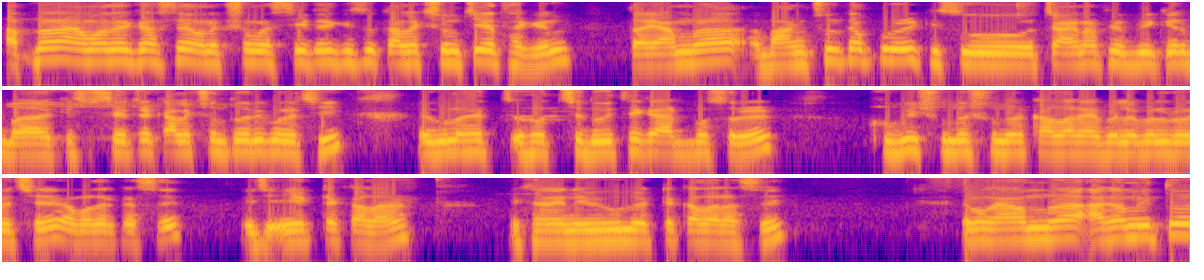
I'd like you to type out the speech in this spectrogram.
আপনারা আমাদের কাছে অনেক সময় সেটের কিছু কালেকশন চেয়ে থাকেন, তাই আমরা ভাঙচুর কাপড়ের কিছু চায়না ফেব্রিকের বা কিছু সেটের কালেকশন তৈরি করেছি। এগুলো হচ্ছে- দুই থেকে আট বছরের। খুবই সুন্দর সুন্দর কালার অ্যাভেলেবেল রয়েছে আমাদের কাছে। এই যে একটা কালার, এখানে নেভি ব্লু একটা কালার আছে। এবং আমরা আগামীতেও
